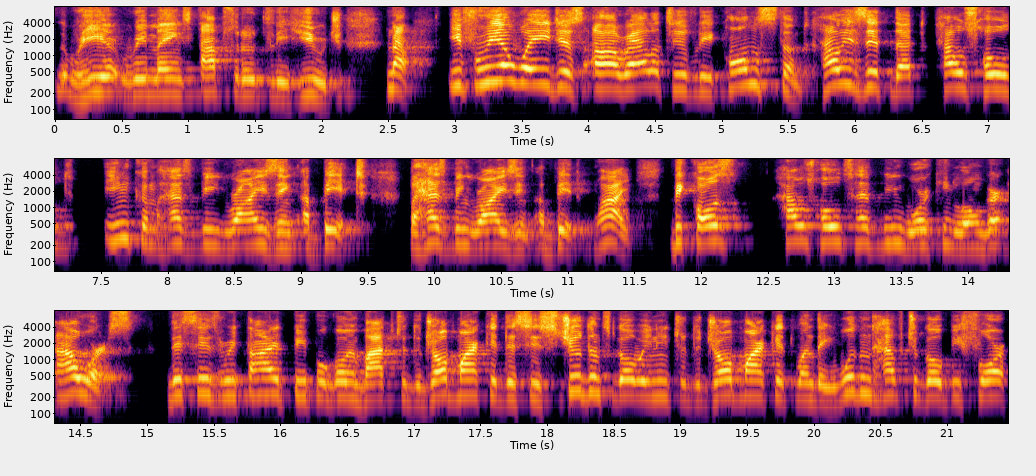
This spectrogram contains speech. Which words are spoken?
here remains absolutely huge. Now, if real wages are relatively constant, how is it that household income has been rising a bit, but has been rising a bit? Why? Because households have been working longer hours. This is retired people going back to the job market. This is students going into the job market when they wouldn't have to go before.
